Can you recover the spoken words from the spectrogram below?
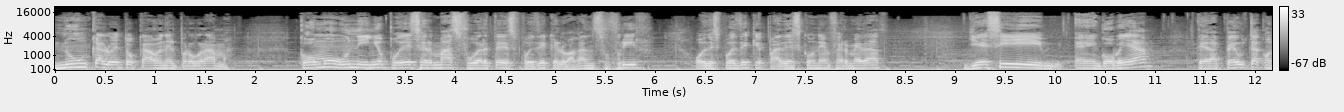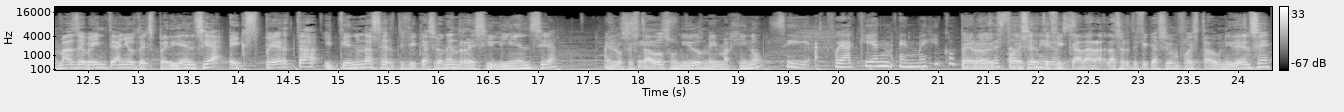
nunca lo he tocado en el programa cómo un niño puede ser más fuerte después de que lo hagan sufrir o después de que padezca una enfermedad. Jesse eh, Gobea, terapeuta con más de 20 años de experiencia, experta y tiene una certificación en resiliencia. En los Estados Unidos, me imagino. Sí, fue aquí en, México, pero, fue certificada, la certificación fue estadounidense.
